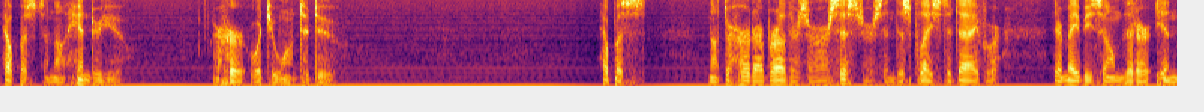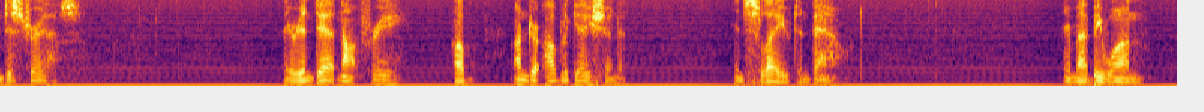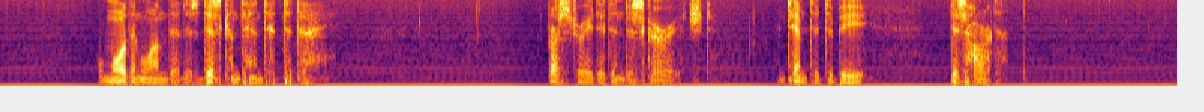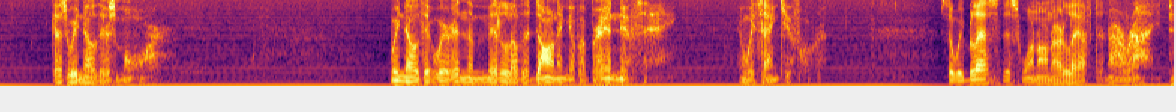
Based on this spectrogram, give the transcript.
Help us to not hinder you or hurt what you want to do. Help us not to hurt our brothers or our sisters in this place today, for there may be some that are in distress. They're in debt, not free, ob- under obligation, enslaved and bound. There might be one or more than one that is discontented today, frustrated and discouraged, and tempted to be disheartened because we know there's more we know that we're in the middle of the dawning of a brand new thing. And we thank you for it. So we bless this one on our left and our right.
